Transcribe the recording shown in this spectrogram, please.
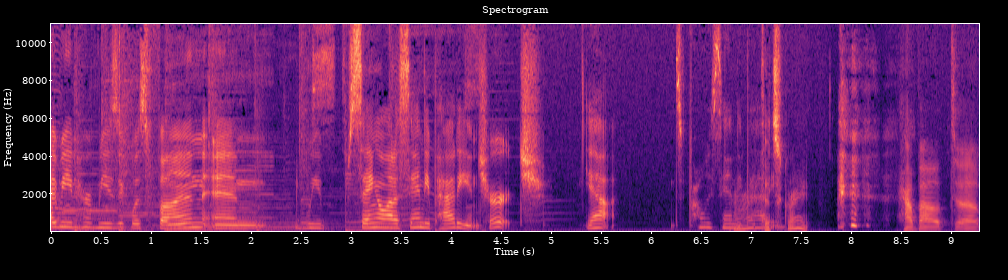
I mean, her music was fun, and we sang a lot of Sandi Patty in church. Yeah, it's probably Sandi All right, Patty. that's great. How about uh,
